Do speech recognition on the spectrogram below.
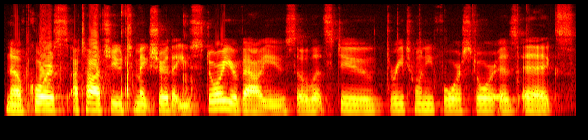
Now, of course, I taught you to make sure that you store your value, so let's do 324 store as x,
